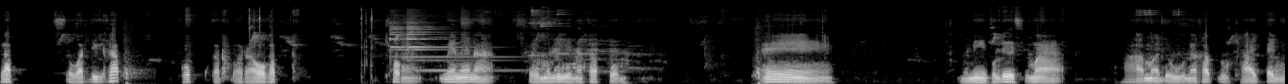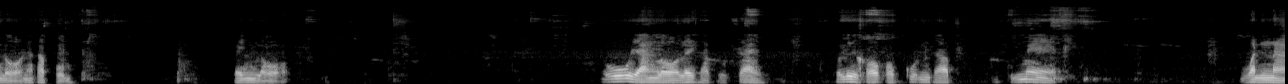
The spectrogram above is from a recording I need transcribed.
ครับสวัสดีครับ พบกับเราครับ ช่องแม่น้อยหนาเฟอร์มารี่นะครับ ผมเอ้วันนี้พลเลือสิมาพามาดูนะครับ ลูกชายแต่งหล่อนะครับ ผม แต่งหล่อโอ้ยางรอเลยครับ ลูกชายพลเลือขอขอบคุณครับ คุณแม่ วันนา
